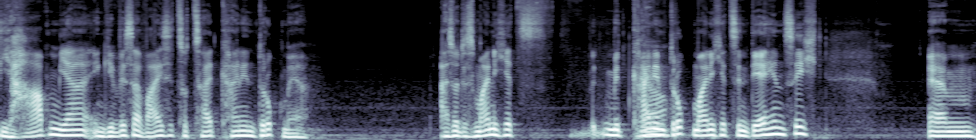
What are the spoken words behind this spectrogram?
die haben ja in gewisser Weise zurzeit keinen Druck mehr. Also das meine ich jetzt mit keinem Ja. Druck, meine ich jetzt in der Hinsicht, ähm,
